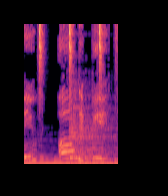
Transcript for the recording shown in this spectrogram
morning all the beat.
